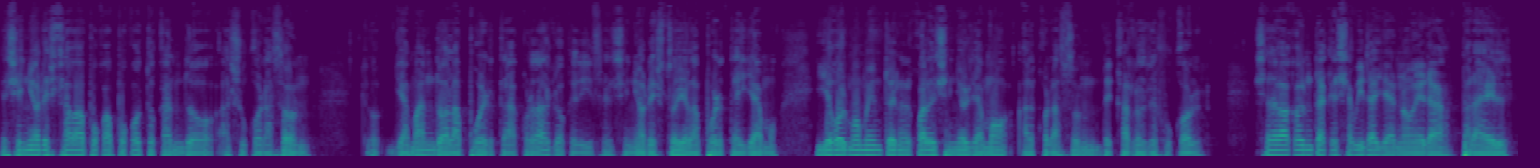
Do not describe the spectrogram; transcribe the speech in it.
El Señor estaba poco a poco tocando a su corazón, llamando a la puerta. Acordad lo que dice el Señor, estoy a la puerta y llamo. Y llegó el momento en el cual el Señor llamó al corazón de Carlos de Foucault. Se daba cuenta que esa vida ya no era para él.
